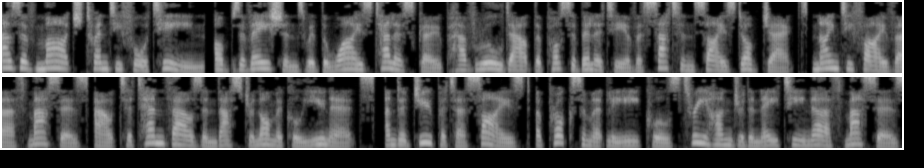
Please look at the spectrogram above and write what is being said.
As of March 2014, observations with the WISE telescope have ruled out the possibility of a Saturn-sized object 95 Earth masses out to 10,000 astronomical units, and a Jupiter-sized approximately equals 318 Earth masses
